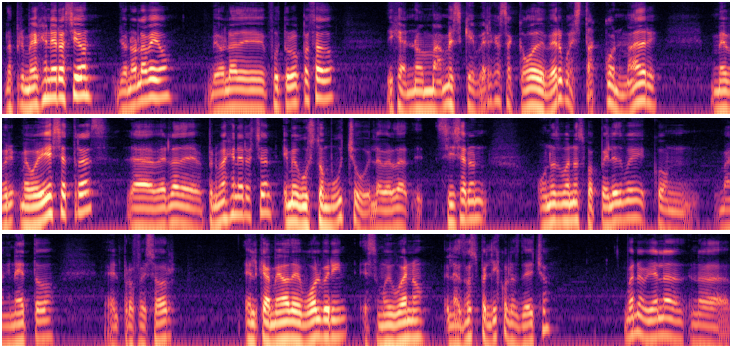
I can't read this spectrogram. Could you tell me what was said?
la primera generación, yo no la veo, veo la de Futuro Pasado. Dije, no mames, qué vergas acabo de ver, güey, está con madre. Me, me voy hacia atrás a ver la de primera generación y me gustó mucho, güey, la verdad. Sí hicieron unos buenos papeles, güey, con Magneto, el profesor. El cameo de Wolverine es muy bueno, en las dos películas, de hecho. Bueno, ya en la, en la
